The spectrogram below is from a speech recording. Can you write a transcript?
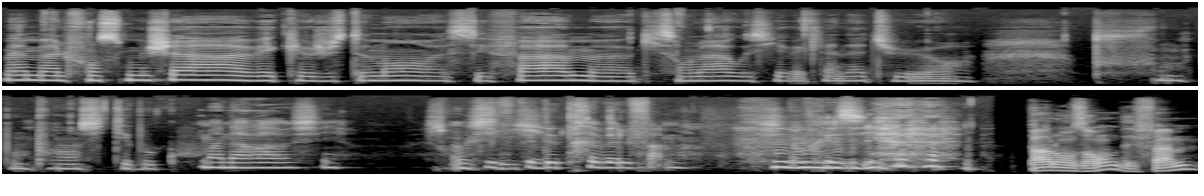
Même Alphonse Mucha avec euh, justement euh, ces femmes euh, qui sont là aussi avec la nature. on, pourrait en citer beaucoup. Manara aussi. Je trouve qu'il fait des très belles femmes. J'apprécie. Parlons-en des femmes.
